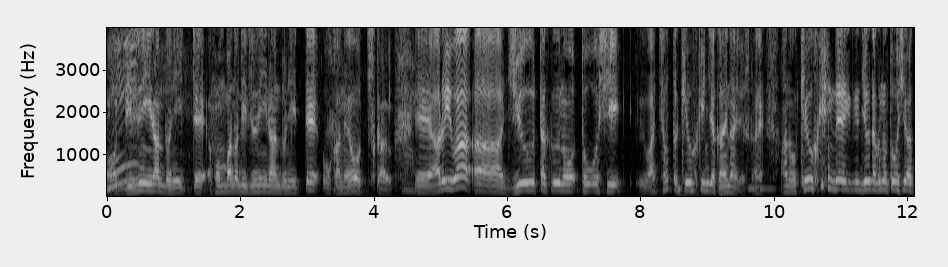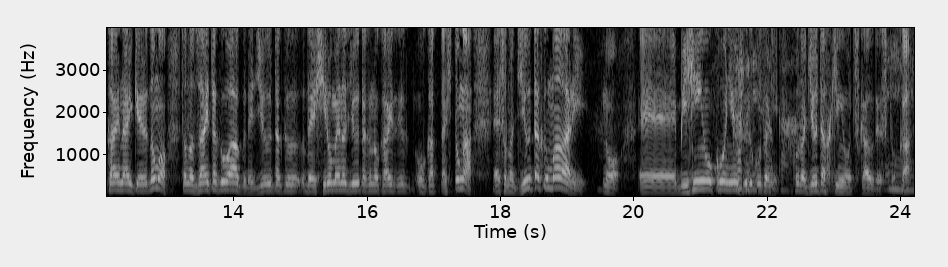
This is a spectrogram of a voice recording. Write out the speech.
ね、ディズニーランドに行って、本場のディズニーランドに行ってお金を使う、はい、えー、あるいはあ住宅の投資はちょっと給付金じゃ買えないですかね。あの、給付金で住宅の投資は買えないけれども、その在宅ワークで住宅で広めの住宅の買いを買った人が、えその住宅周りの、えー、備品を購入することに、この住宅金を使うですとか、え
